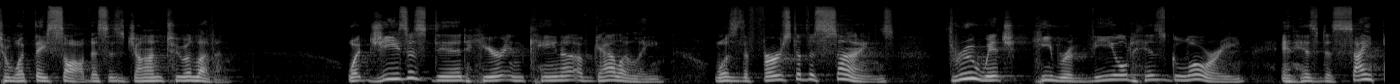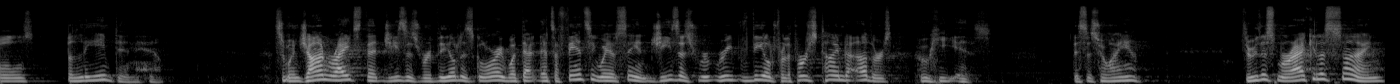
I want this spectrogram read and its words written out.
to what they saw. This is John 2:11. What Jesus did here in Cana of Galilee was the first of the signs through which he revealed his glory and his disciples believed in him. So when John writes that Jesus revealed his glory, what that, that's a fancy way of saying Jesus re- revealed for the first time to others who he is. This is who I am. Through this miraculous sign,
